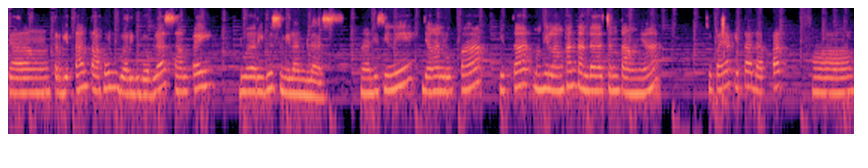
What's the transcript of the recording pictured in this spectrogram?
yang terbitan tahun 2012 sampai 2019. Nah, di sini jangan lupa kita menghilangkan tanda centangnya supaya kita dapat uh,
